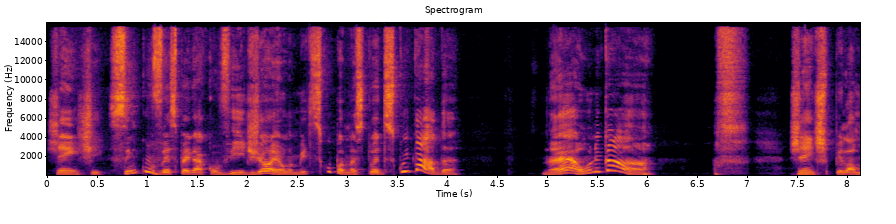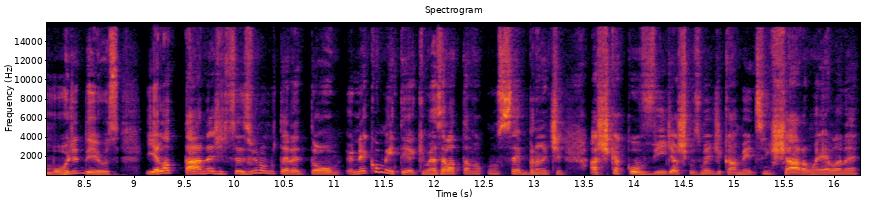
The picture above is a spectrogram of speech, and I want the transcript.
Gente, cinco vezes pegar Covid. Joelma, me desculpa, mas tu é descuidada. Né? A única. Gente, pelo amor de Deus. E ela tá, né, gente? Vocês viram no Teleton? Eu nem comentei aqui, mas ela tava com sebrante. Acho que a Covid, acho que os medicamentos incharam ela, né?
